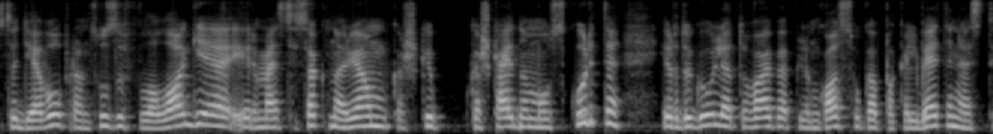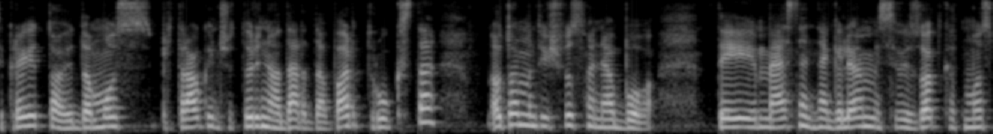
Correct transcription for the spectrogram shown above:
studijavau prancūzų filologiją ir mes tiesiog norėjom kažkaip kažką įdomaus kurti ir daugiau Lietuvoje apie aplinkosaugą pakalbėti, nes tikrai to įdomus pritraukiančio turinio dar dabar trūksta, o tuo metu iš viso nebuvo. Tai mes mes net negalėjom įsivaizduot kad mus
